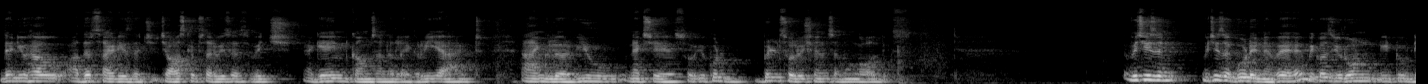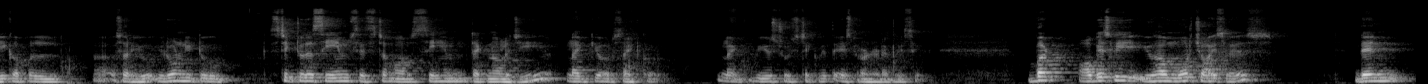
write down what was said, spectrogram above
Then you have other side is the JavaScript services which again comes under like React, Angular, Vue, Next.js. So you could build solutions among all these. Which is in which is a good in a way because you don't need to decouple uh, sorry you, you don't need to stick to the same system or same technology like your Sitecore. Like we used to stick with ASP.NET MVC. But obviously you have more choices, then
